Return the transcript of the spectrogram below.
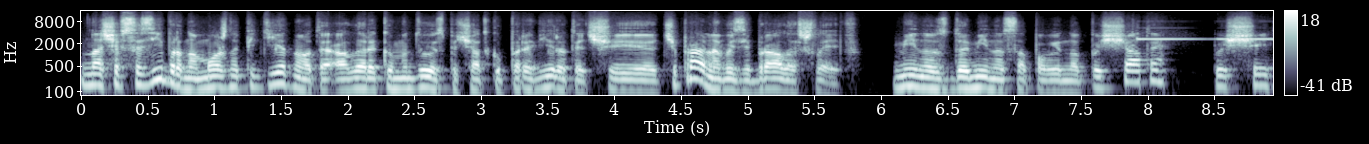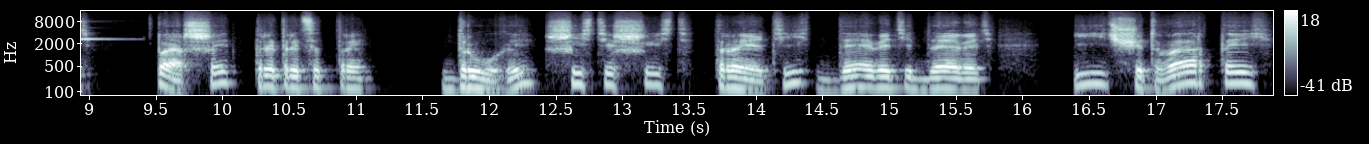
Наче все зібрано, можна під'єднувати, але рекомендую спочатку перевірити, чи, чи правильно ви зібрали шлейф. Мінус до мінуса повинно пищати, пищить. Перший 3,33, другий 6,6, третій 9,9 і четвертий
